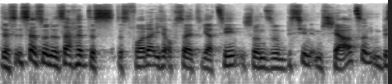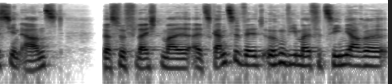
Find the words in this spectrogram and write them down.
das ist ja so eine Sache, das, das fordere ich auch seit Jahrzehnten schon so ein bisschen im Scherz und ein bisschen ernst, dass wir vielleicht mal als ganze Welt irgendwie mal für zehn Jahre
